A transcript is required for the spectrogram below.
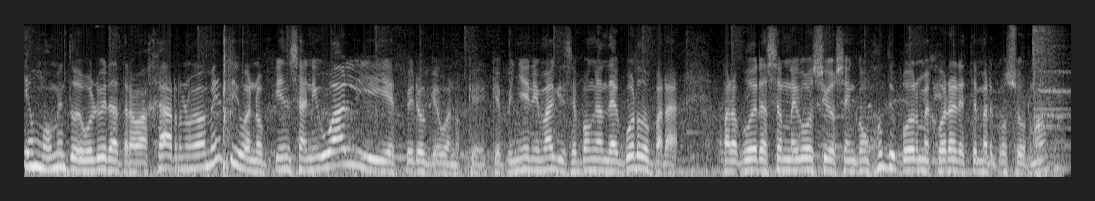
un momento de volver a trabajar nuevamente y bueno, piensan igual y espero que, bueno, que, Piñera y Macri se pongan de acuerdo para, para poder hacer negocios en conjunto y poder mejorar este Mercosur, ¿no?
